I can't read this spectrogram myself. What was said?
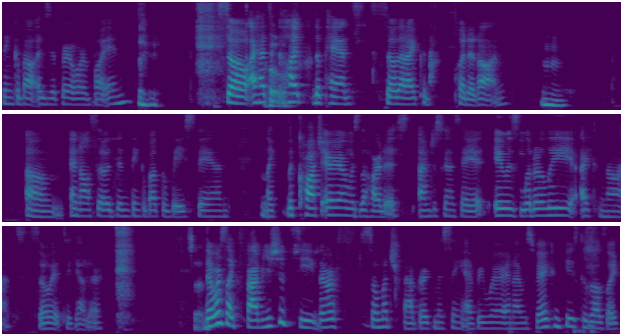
think about a zipper or a button, so I had to Oh. cut the pants so that I could put it on. hmm um and also didn't think about the waistband. And like the crotch area was the hardest. I'm just gonna say it. It was literally i could not sew it together. Sad. there was like fabric you should see there were f- so much fabric missing everywhere and i was very confused because i was like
